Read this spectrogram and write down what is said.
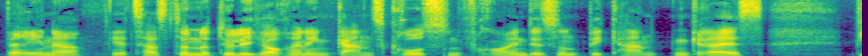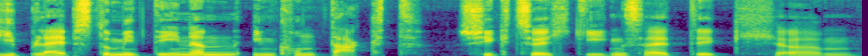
Verena, jetzt hast du natürlich auch einen ganz großen Freundes- und Bekanntenkreis. Wie bleibst du mit denen in Kontakt? Schickt ihr euch gegenseitig ähm,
